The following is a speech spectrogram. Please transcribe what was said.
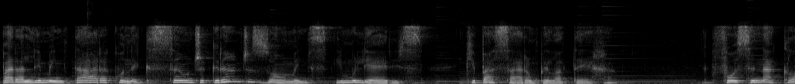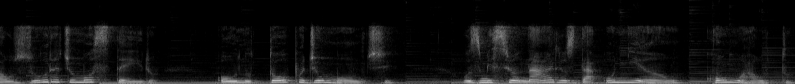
para alimentar a conexão de grandes homens e mulheres que passaram pela terra. Fosse na clausura de um mosteiro ou no topo de um monte, os missionários da união com o alto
